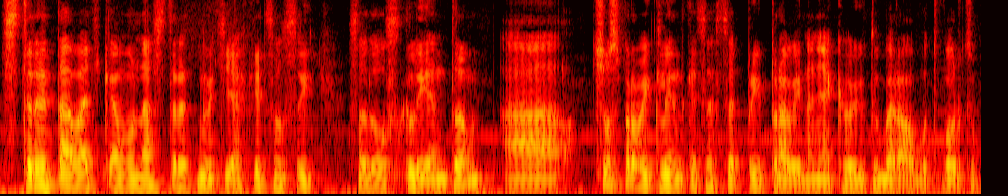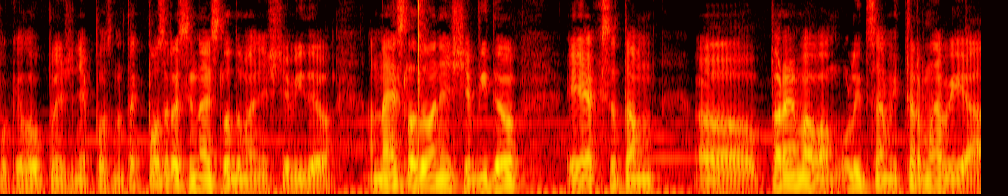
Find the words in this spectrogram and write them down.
stretávať kamo na stretnutiach, keď som si sadol s klientom a čo spraví klient, keď sa chce pripraviť na nejakého youtubera alebo tvorcu, pokiaľ ho úplne že nepozná, tak pozrie si najsledovanejšie video. A najsledovanejšie video je, jak sa tam uh, premávam ulicami Trnavy a,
